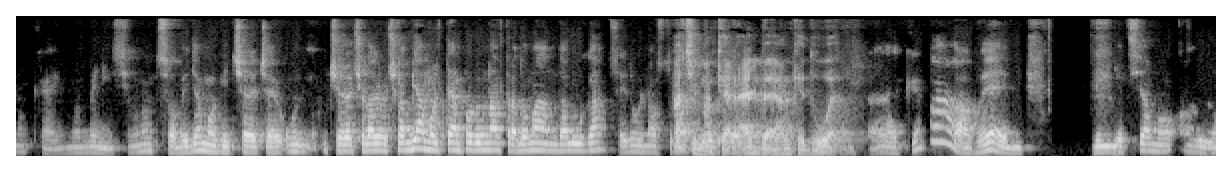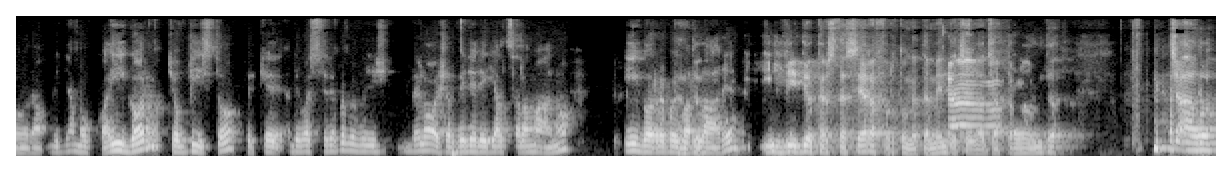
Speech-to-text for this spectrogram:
ok, va benissimo. Non so, vediamo chi c'è. c'è un, ce, ce, l'abbiamo il tempo per un'altra domanda, Luca? Sei tu il nostro. Ma ci mancherebbe anche due. Okay. Ah, beh, ringraziamo. Allora, vediamo qua. Igor, ti ho visto perché devo essere proprio veloce a vedere chi alza la mano. Igor, puoi Tanto parlare. Il video per stasera, fortunatamente, ciao. ce l'ho già pronto. Ciao.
